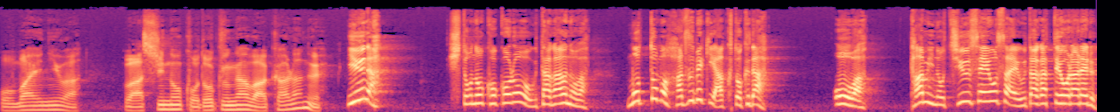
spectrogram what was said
お前にはわしの孤独がわからぬ。言うな人の心を疑うのは、最も恥ずべき悪徳だ。王は、民の忠誠をさえ疑っておられる。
